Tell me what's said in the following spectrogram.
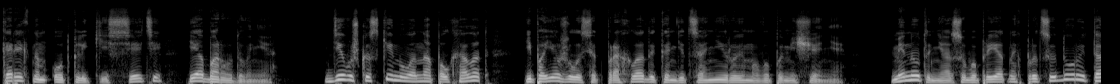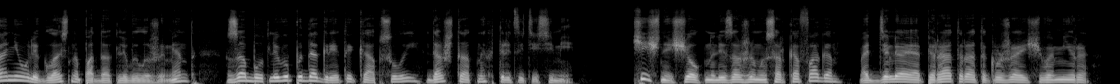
корректном отклике сети и оборудования. Девушка скинула на пол халат и поежилась от прохлады кондиционируемого помещения. Минута не особо приятных процедур, и Таня улеглась на податливый ложемент, заботливо подогретой капсулой до штатных 37. Хищно щелкнули зажимы саркофага, отделяя оператора от окружающего мира —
